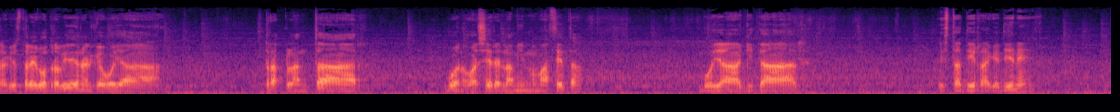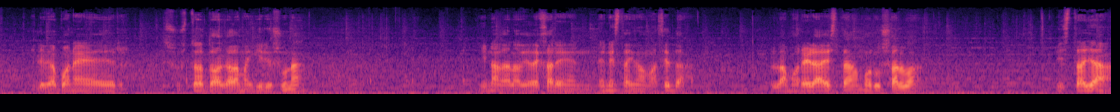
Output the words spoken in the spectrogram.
aquí os traigo otro vídeo en el que voy a trasplantar, bueno, va a ser en la misma maceta. Voy a quitar esta tierra que tiene y le voy a poner sustrato a cada Maikiriosuna. Y nada, la voy a dejar en, en esta misma maceta. La morera esta, Morusalva, está ya,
